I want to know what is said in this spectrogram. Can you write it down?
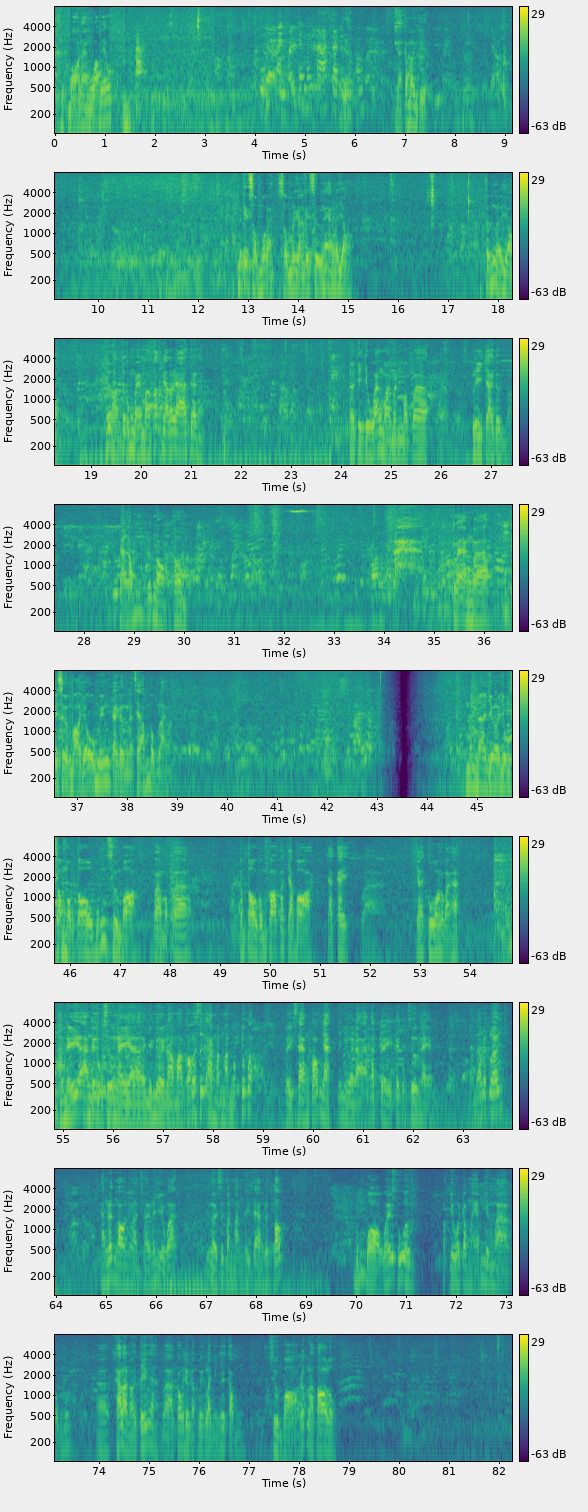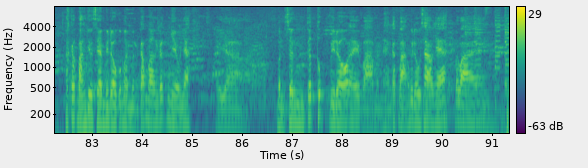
Thịt bò nó ăn quá béo. Này em mới pha trà Dạ. mật ong dạ cảm ơn chị ạ mấy cái sụn các bạn sụn nó gần cái xương nó ăn nó giòn. Trứng mà nó giòn. Cái thịt nó cũng mềm bạn tách ra nó ra hết trơn à. Ờ, chị chủ quán mời mình một ờ, ly trà gừng. Trà nóng, rất ngon, thơm. Có lẽ ăn mà cái sườn bò vô uống miếng trà gừng là sẽ ấm bụng lại mà. Mình à, vừa dùng xong một tô bún xương bò và một à, trong tô cũng có có chả bò chả cây và chả cua các bạn ha. Mình nghĩ ăn cái cục xương này à, những người nào mà có cái sức ăn mạnh mạnh một chút á thì sẽ ăn tốt nha. Chứ người nào ăn ít thì cái cục xương này nó rất lớn ăn rất ngon nhưng mà sợ nó nhiều quá. Những người sức mạnh mạnh thì sẽ ăn rất tốt. Bún bò Quế Phú Hưng mặc dù ở trong hẻm nhưng mà cũng à, khá là nổi tiếng và có một điều đặc biệt là những cái cọng sườn bò rất là to luôn. À, các bạn vừa xem video của mình mình cảm ơn rất nhiều nha. Thì à, mình xin kết thúc video ở đây và mình hẹn các bạn ở video sau nhé. Bye bye.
